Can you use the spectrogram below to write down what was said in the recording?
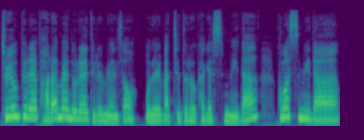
조용필의 바람의 노래 들으면서 오늘 마치도록 하겠습니다. 고맙습니다.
